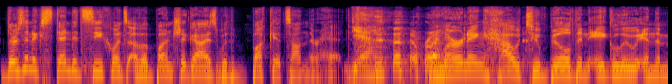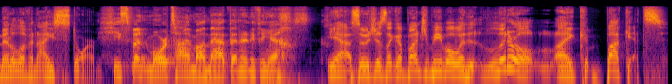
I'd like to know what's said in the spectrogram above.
There's an extended sequence of a bunch of guys with buckets on their head. Yeah, Learning how to build an igloo in the middle of an ice storm. he spent more time on that than anything else. Yeah, so it's just like a bunch of people with literal like buckets,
